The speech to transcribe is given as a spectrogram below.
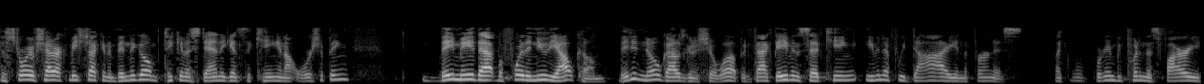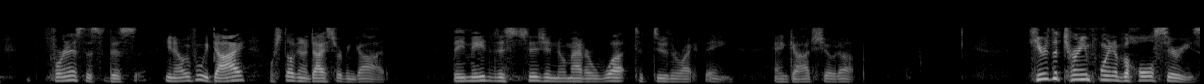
the story of Shadrach, Meshach, and Abednego taking a stand against the king and not worshiping, they made that before they knew the outcome. They didn't know God was going to show up. In fact, they even said, King, even if we die in the furnace, like we're going to be put in this fiery furnace, this, this, you know, if we die, we're still going to die serving God. They made the decision no matter what to do the right thing, and God showed up. Here's the turning point of the whole series,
